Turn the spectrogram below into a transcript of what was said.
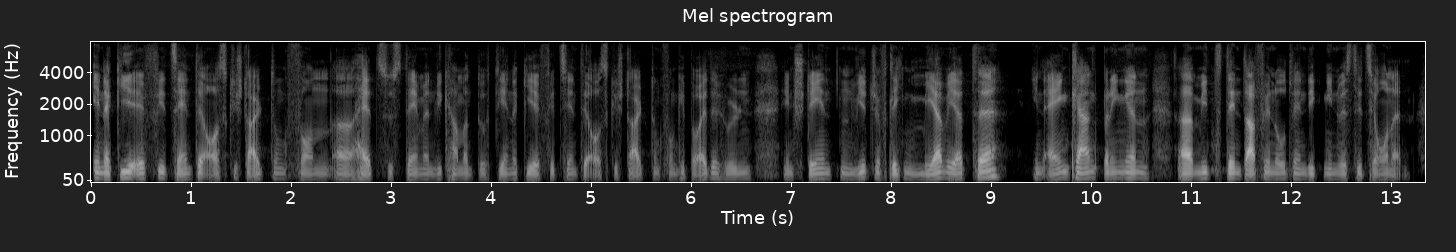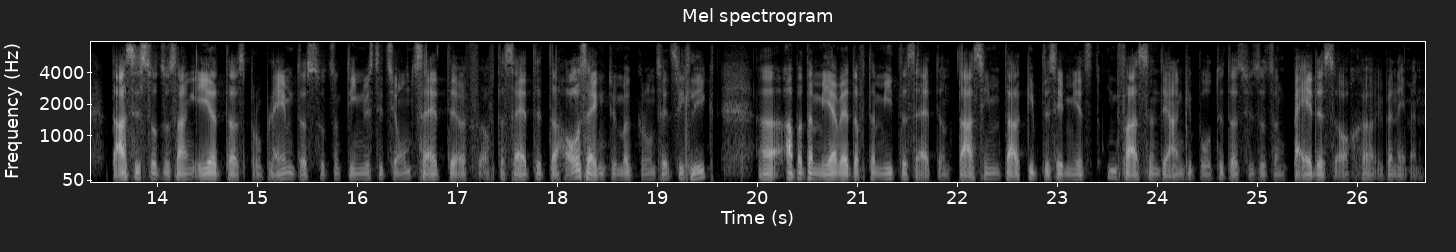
energieeffiziente Ausgestaltung von äh, Heizsystemen, wie kann man durch die energieeffiziente Ausgestaltung von Gebäudehüllen entstehenden wirtschaftlichen Mehrwerte in Einklang bringen äh, mit den dafür notwendigen Investitionen. Das ist sozusagen eher das Problem, dass sozusagen die Investitionsseite auf, auf der Seite der Hauseigentümer grundsätzlich liegt, äh, aber der Mehrwert auf der Mieterseite. Und da, sind, da gibt es eben jetzt umfassende Angebote, dass wir sozusagen beides auch äh, übernehmen.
